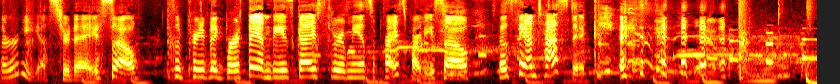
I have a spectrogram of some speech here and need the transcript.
30 yesterday. So it's a pretty big birthday, and these guys threw me a surprise party. So it was fantastic.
